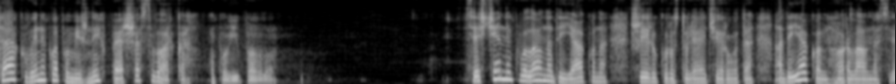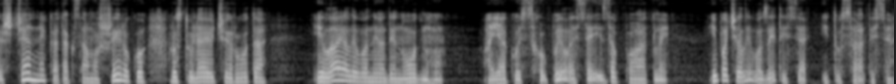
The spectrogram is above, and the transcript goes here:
Так виникла поміж них перша сварка, оповів Павло. Священник волав на диякона, широко розтуляючи рота, а диякон горлав на священника, так само широко розтуляючи рота, і лаяли вони один одного, а якось схопилися і запатли, і почали возитися і тусатися.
